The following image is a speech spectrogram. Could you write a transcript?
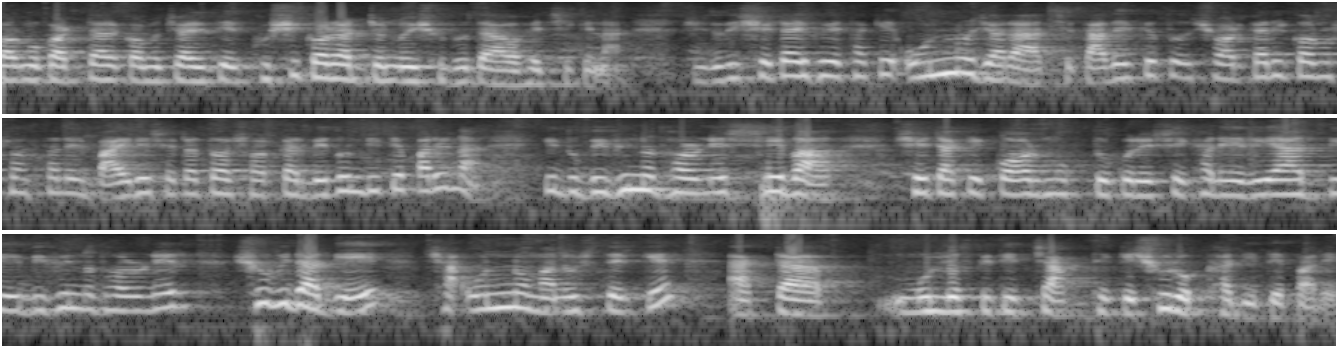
কর্মকর্তার, কর্মচারীদের খুশি করার জন্যই শুধু দেওয়া হয়েছে কিনা। যদি সেটাই হয়ে থাকে, অন্য যারা আছে, তাদেরকে তো সরকারি কর্মসংস্থানের বাইরে সেটা তো আর সরকার বেতন দিতে পারে না, কিন্তু বিভিন্ন ধরনের সেবা সেটাকে করমুক্ত করে সেখানে রেয়ার দিয়ে বিভিন্ন ধরনের সুবিধা দিয়ে অন্য মানুষদেরকে একটা মূল্যস্ফীতির চাপ থেকে সুরক্ষা দিতে পারে।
